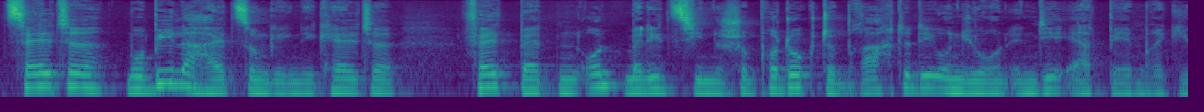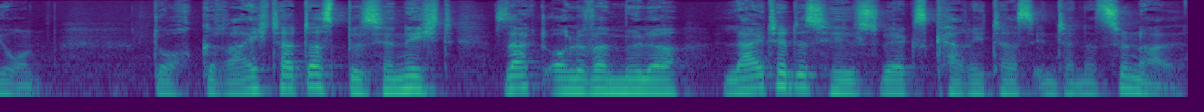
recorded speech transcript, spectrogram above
Zelte, mobile Heizung gegen die Kälte, Feldbetten und medizinische Produkte brachte die Union in die Erdbebenregion. Doch gereicht hat das bisher nicht, sagt Oliver Müller, Leiter des Hilfswerks Caritas International.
